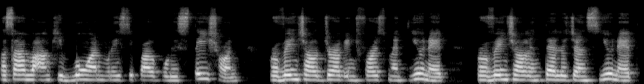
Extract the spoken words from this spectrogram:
kasama ang Kibungan Municipal Police Station, Provincial Drug Enforcement Unit, Provincial Intelligence Unit,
